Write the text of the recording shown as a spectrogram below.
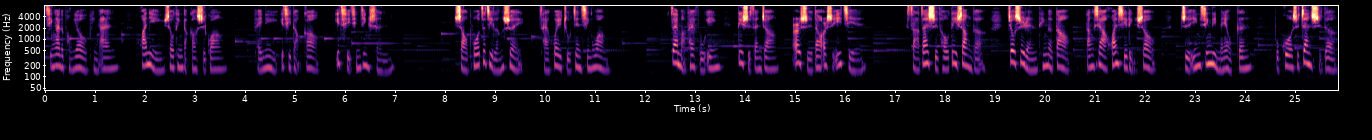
亲爱的朋友，平安！欢迎收听祷告时光，陪你一起祷告，一起亲近神。少泼自己冷水，才会逐渐兴旺。在马太福音第十三章二十到二十一节，撒在石头地上的，就是人听得到，当下欢喜领受，只因心里没有根，不过是暂时的，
